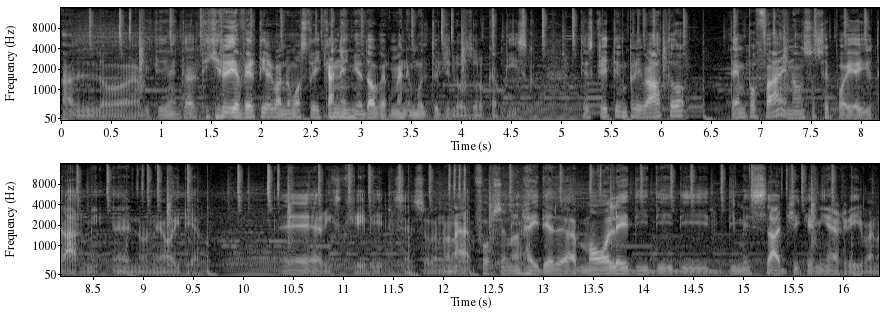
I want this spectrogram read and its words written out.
Allora, Bit diventare ti chiedo di avvertire quando mostri il cane il mio Doberman è molto geloso, lo capisco. Ti ho scritto in privato tempo fa e non so se puoi aiutarmi, eh, non ne ho idea e riscrivi, nel senso che non ha, forse non hai idea della mole di, di, di, di, messaggi che mi arrivano.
